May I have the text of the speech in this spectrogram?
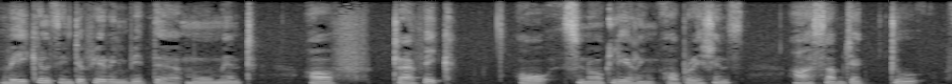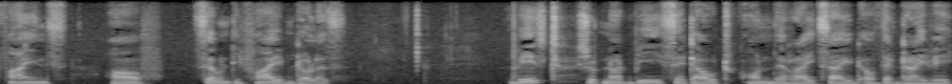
Vehicles interfering with the movement of traffic or snow clearing operations are subject to fines of $75. Waste should not be set out on the right side of the driveway.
